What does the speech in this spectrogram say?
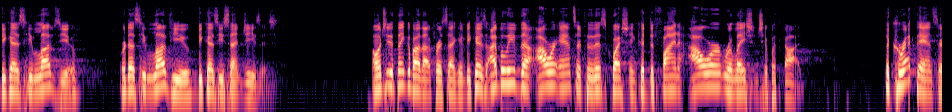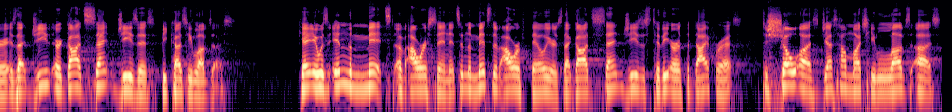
because he loves you, or does he love you because he sent Jesus? I want you to think about that for a second because I believe that our answer to this question could define our relationship with God. The correct answer is that Jesus, or God sent Jesus because he loves us. Okay, it was in the midst of our sin, it's in the midst of our failures that God sent Jesus to the earth to die for us, to show us just how much he loves us.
